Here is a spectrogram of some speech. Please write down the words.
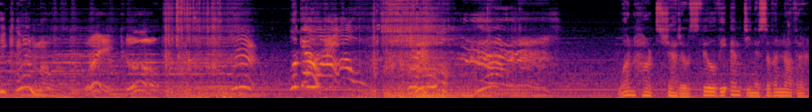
He can move! Way cool. Look out! One heart's shadows fill the emptiness of another.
